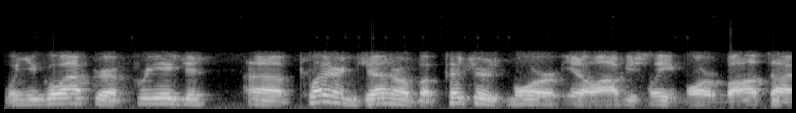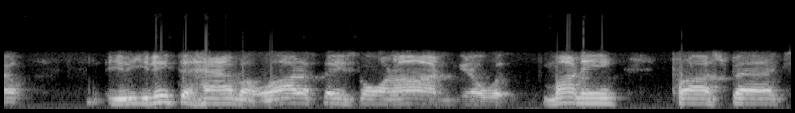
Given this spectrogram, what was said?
when you go after a free agent uh, player in general, but pitchers more, you know, obviously more volatile you, you need to have a lot of things going on, you know, with money, prospects,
